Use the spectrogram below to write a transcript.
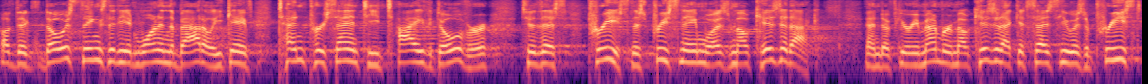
of the, those things that he had won in the battle, he gave 10%, he tithed over to this priest, this priest's name was Melchizedek. And if you remember Melchizedek, it says he was a priest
